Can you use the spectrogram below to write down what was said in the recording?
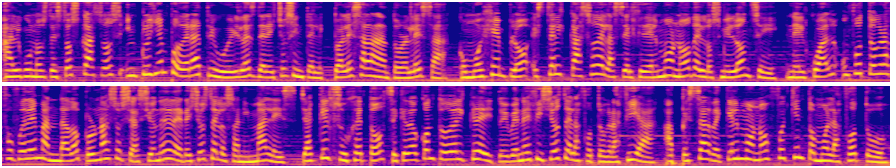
Algunos de estos casos incluyen poder atribuirles derechos intelectuales a la naturaleza. Como ejemplo, está el caso de la selfie del mono del 2011, en el cual un fotógrafo fue demandado por una asociación de derechos de los animales, ya que el sujeto se quedó con todo el crédito y beneficios de la fotografía, a pesar de que el mono fue quien tomó la foto.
